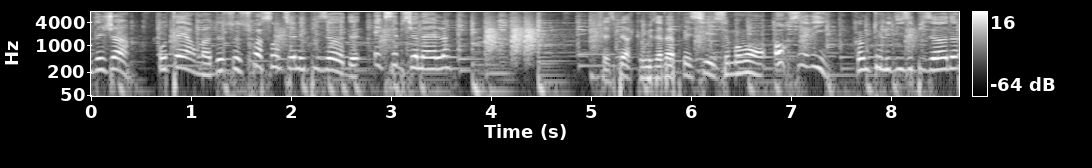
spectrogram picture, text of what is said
déjà au terme de ce 60e épisode exceptionnel. J'espère que vous avez apprécié ce moment hors série, comme tous les 10 épisodes.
